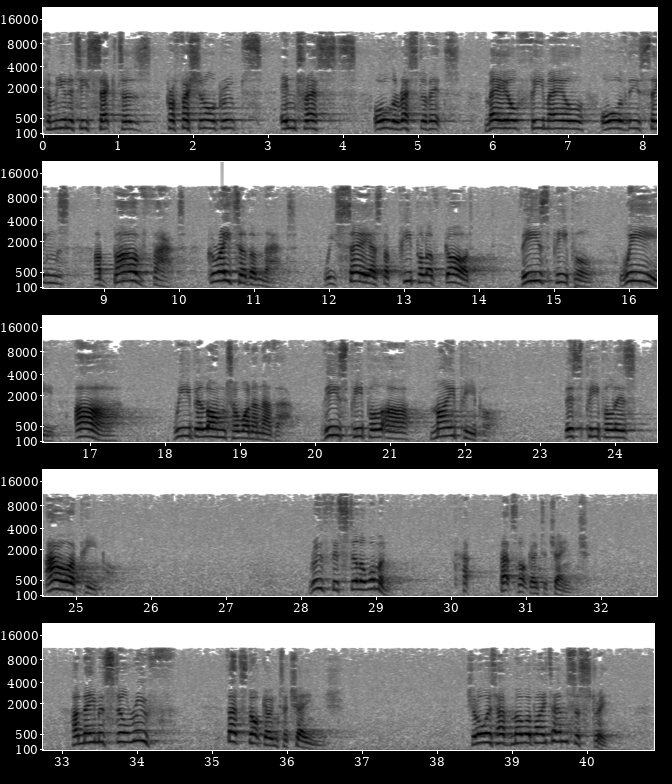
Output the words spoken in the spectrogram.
community sectors, professional groups, interests, all the rest of it, male, female, all of these things. Above that, greater than that, we say as the people of God, these people, we are, we belong to one another. These people are my people. This people is our people. Ruth is still a woman. That's not going to change. Her name is still Ruth. That's not going to change. She'll always have Moabite ancestry.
